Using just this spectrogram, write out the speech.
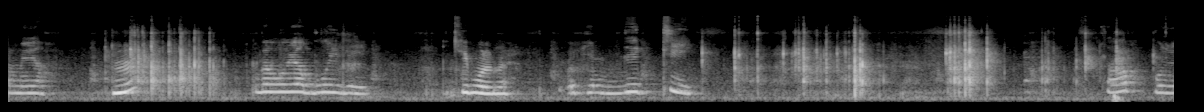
আমি হুম? এবার ওরা বলবে? কি বলবে সব পড়ে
